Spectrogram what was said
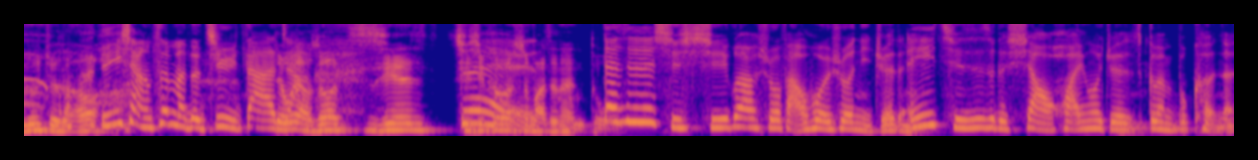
你会觉得哦，影响这么的巨大。对，我想说，这些奇奇怪怪的说法真的很多。但是奇奇奇怪的说法，或者说你觉得，哎、嗯，其实是个笑话，因为觉得根本不可能。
